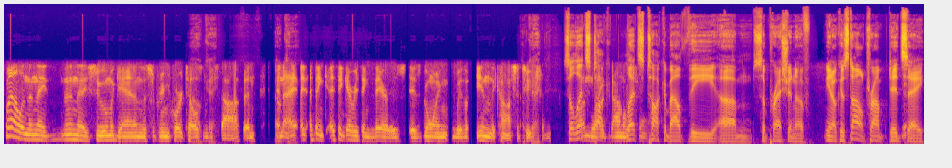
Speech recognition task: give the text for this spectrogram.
Well, and then they then they sue him again, and the Supreme Court tells Okay. to stop. And and Okay. I, I think I think everything there is is going within the Constitution. So let's talk. Donald let's Trump. talk about the um, suppression of you know because Donald Trump did say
